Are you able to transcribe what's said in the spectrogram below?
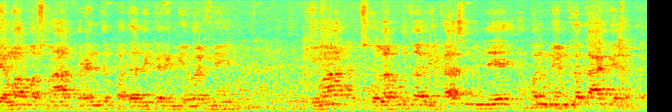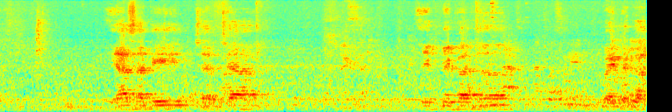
तेव्हापासून आजपर्यंत पदाधिकारी निवडणे किंवा सोलापूरचा विकास म्हणजे आपण नेमकं काय केलं पाहिजे? यासाठी चर्चा एकमेकाचं बैठका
